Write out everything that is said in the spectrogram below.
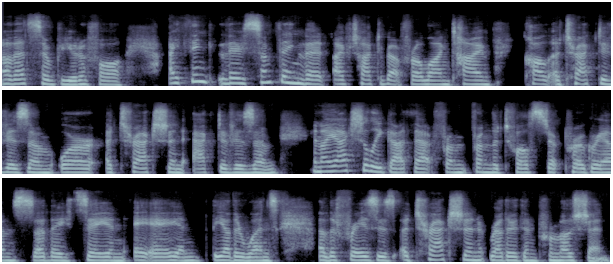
Oh, that's so beautiful. I think there's something that I've talked about for a long time called attractivism or attraction activism. And I actually got that from, from the 12 step programs. Uh, they say in AA and the other ones, uh, the phrase is attraction rather than promotion.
